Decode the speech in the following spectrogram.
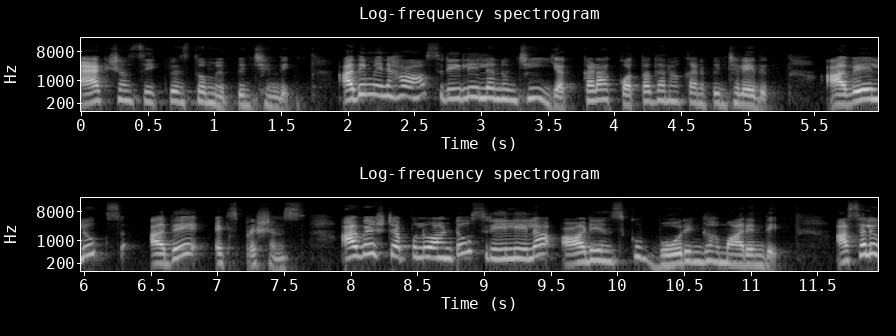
యాక్షన్ సీక్వెన్స్తో మెప్పించింది. అది మినహా శ్రీలీల నుంచి ఎక్కడా కొత్తదనం కనిపించలేదు. అవే లుక్స్ అదే ఎక్స్ప్రెషన్స్. అవే స్టెప్పులు అంటూ శ్రీలీల ఆడియన్స్కు బోరింగ్గా మారింది. అసలు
